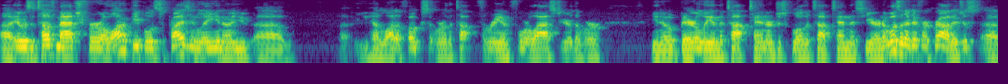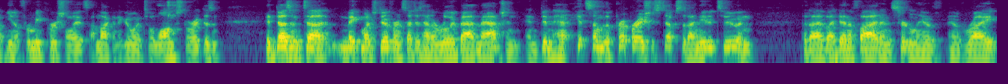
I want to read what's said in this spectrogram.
uh, it was a tough match for a lot of people. Surprisingly, you know, you um, uh, you had a lot of folks that were in the top three and four last year that were, you know, barely in the top ten or just below the top ten this year. And it wasn't a different crowd. It just, uh, you know, for me personally, I'm not going to go into a long story. It doesn't it doesn't uh, make much difference. I just had a really bad match and, and didn't ha- hit some of the preparation steps that I needed to and that I've identified and certainly have have right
